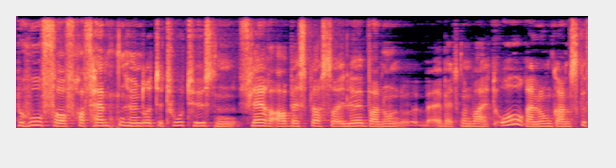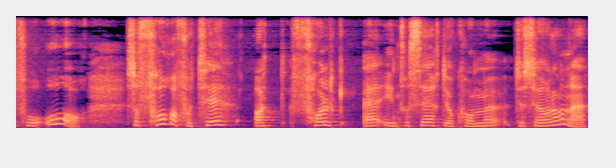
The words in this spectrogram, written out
behov for fra 1500 til 2000 flere arbeidsplasser i løpet av noen, jeg vet ikke om det var et år eller noen ganske få år. Så for å få til at folk er interessert i å komme til Sørlandet,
